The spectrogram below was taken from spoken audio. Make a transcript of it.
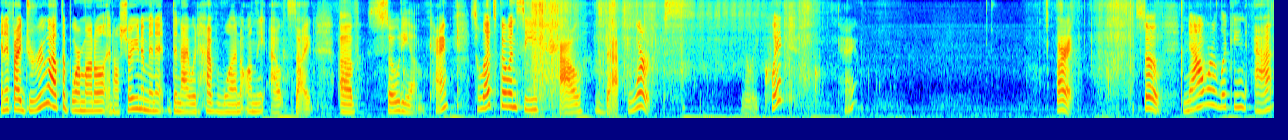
and if I drew out the Bohr model, and I'll show you in a minute, then I would have one on the outside of sodium, okay? So let's go and see how that works really quick. Okay. All right. So now we're looking at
